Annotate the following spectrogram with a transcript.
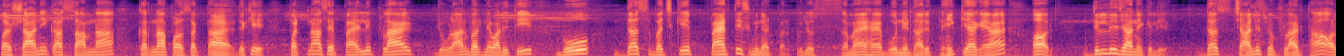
परेशानी का सामना करना पड़ सकता है। देखिए, पटना से पहली फ़्लाइट जो उड़ान भरने वाली थी, वो दस बज के पैंतीस मिनट पर जो समय है वो निर्धारित नहीं किया गया है। और दिल्ली जाने के लिए दस चालीस में फ़्लाइट था और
